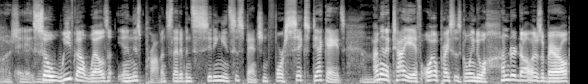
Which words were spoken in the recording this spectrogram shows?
Oh, see, yeah. So we've got wells in this province that have been sitting in suspension for six decades. Mm-hmm. I'm going to tell you, if oil prices going to $100 a barrel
